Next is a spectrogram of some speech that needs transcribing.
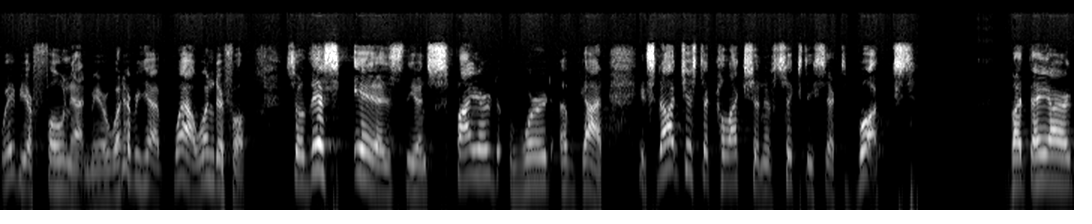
Wave your phone at me or whatever you have. Wow, wonderful. So, this is the inspired Word of God. It's not just a collection of 66 books, but they are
